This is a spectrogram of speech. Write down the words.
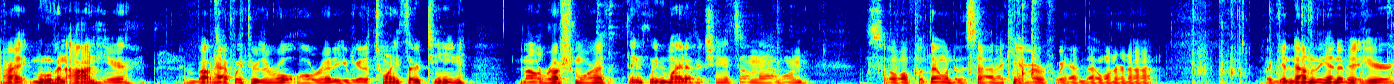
All right, moving on here. I'm about halfway through the roll already. We got a 2013 Mount Rushmore. I think we might have a chance on that one. So I'll put that one to the side. I can't remember if we have that one or not. But getting down to the end of it here,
